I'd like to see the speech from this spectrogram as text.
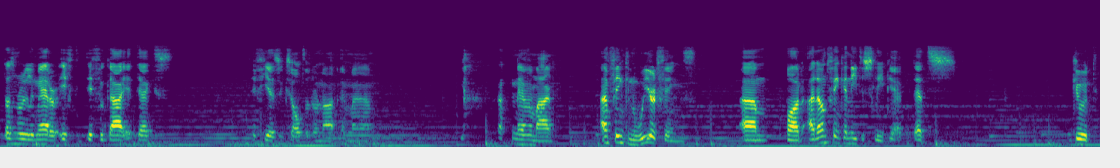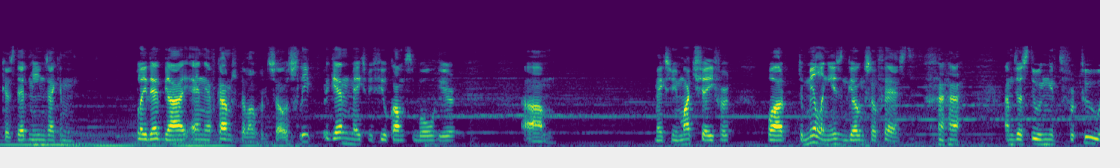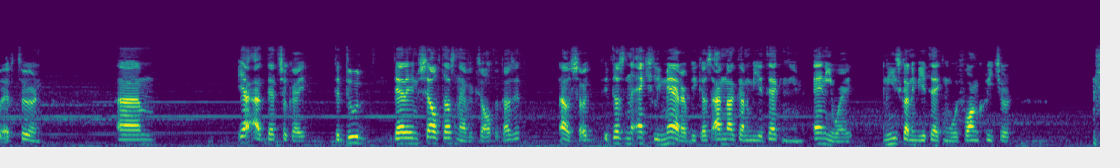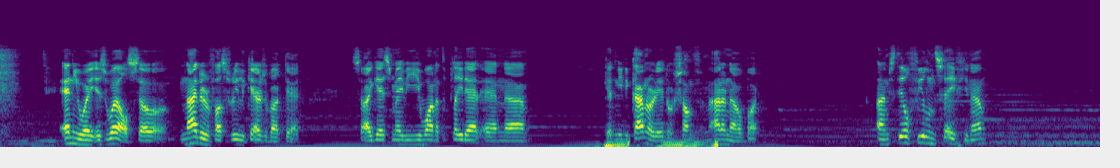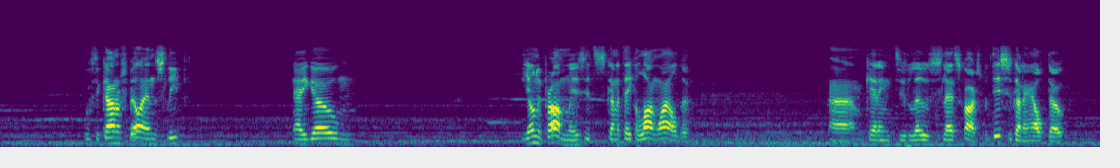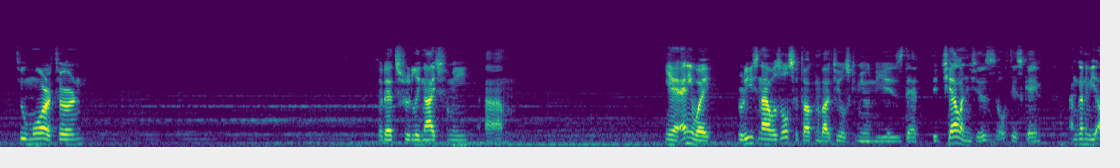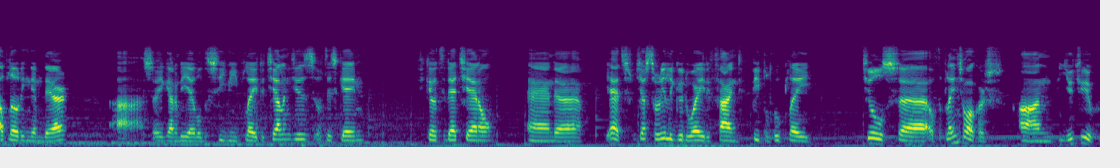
Doesn't really matter if if a guy attacks, if he has exalted or not. And um, never mind. I'm thinking weird things. Um, but I don't think I need to sleep yet. That's good, because that means I can play that guy and have counterspell open. So sleep again makes me feel comfortable here. Um, makes me much safer. But the milling isn't going so fast. I'm just doing it for two at a turn. Um, yeah, uh, that's okay. The dude that himself doesn't have exalted, does it? No, so it, it doesn't actually matter because I'm not gonna be attacking him anyway. And he's gonna be attacking with one creature anyway as well, so neither of us really cares about that. So I guess maybe he wanted to play that and uh, get me to counter it or something, I don't know, but I'm still feeling safe, you know. with the counterspell and the sleep. There you go. The only problem is it's gonna take a long while to um, get into those last cards, but this is gonna help though. Two more a turn. So that's really nice for me. Um, yeah, anyway, the reason I was also talking about Duels Community is that the challenges of this game, I'm going to be uploading them there. Uh, so you're going to be able to see me play the challenges of this game if you go to that channel. And uh, yeah, it's just a really good way to find people who play Duels uh, of the Planeswalkers on YouTube.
